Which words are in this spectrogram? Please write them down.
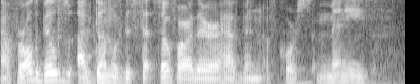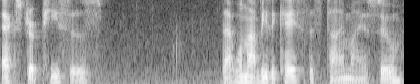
Now, for all the builds I've done with this set so far, there have been, of course, many extra pieces. That will not be the case this time, I assume.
